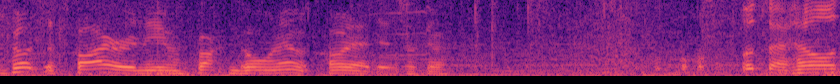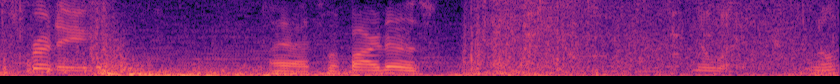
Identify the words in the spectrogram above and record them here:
I feel like the fire isn't even fucking going out. Oh, yeah, it is. Okay. What the hell? It's spreading. Yeah, that's what fire does. No way. No?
